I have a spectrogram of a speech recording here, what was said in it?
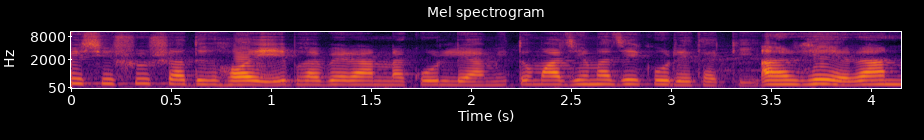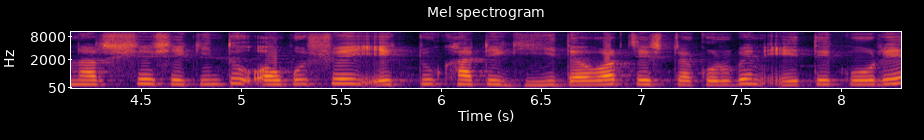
বেশি সুস্বাদু হয় এভাবে রান্না করলে আমি তো মাঝে মাঝে করে থাকি। আর হ্যাঁ রান্নার শেষে কিন্তু অবশ্যই একটু খাঁটি ঘি দেওয়ার চেষ্টা করবেন। এতে করে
